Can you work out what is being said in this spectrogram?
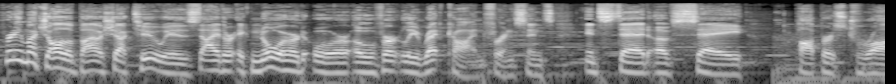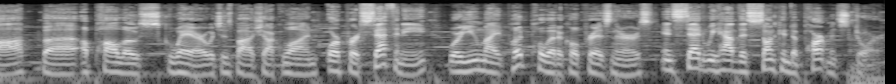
Pretty much all of Bioshock 2 is either ignored or overtly retconned, for instance, instead of, say, Pauper's Drop, uh, Apollo Square, which is Bioshock 1, or Persephone, where you might put political prisoners. Instead, we have this sunken department store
